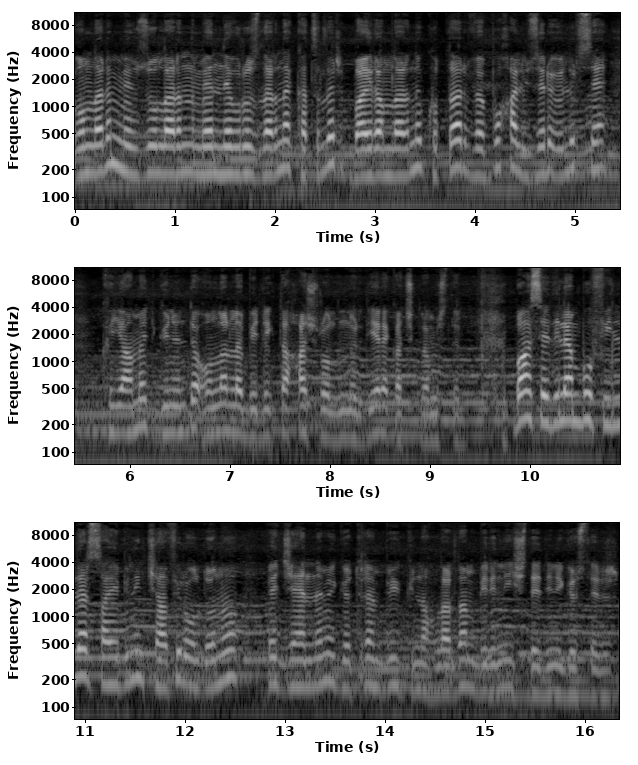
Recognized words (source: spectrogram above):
onların mevzularını ve nevruzlarına katılır, bayramlarını kutlar ve bu hal üzere ölürse kıyamet gününde onlarla birlikte haşrolunur diyerek açıklamıştır. Bahsedilen bu fiiller sahibinin kafir olduğunu ve cehenneme götüren büyük günahlardan birini işlediğini gösterir.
